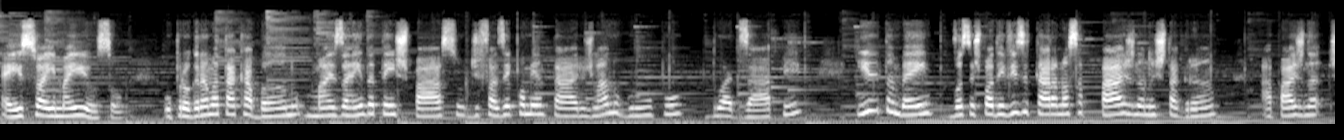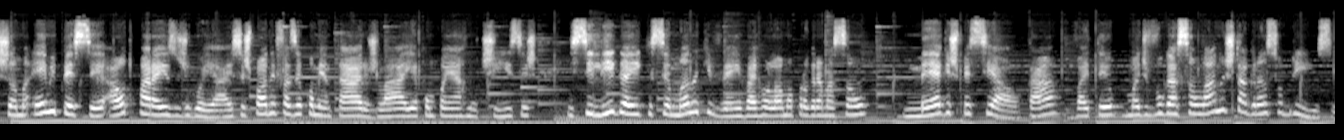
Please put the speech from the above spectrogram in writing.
É isso aí, Maílson. O programa está acabando, mas ainda tem espaço de fazer comentários lá no grupo do WhatsApp. E também vocês podem visitar a nossa página no Instagram. A página chama MPC Alto Paraíso de Goiás. Vocês podem fazer comentários lá e acompanhar notícias. E se liga aí que semana que vem vai rolar uma programação mega especial, tá? Vai ter uma divulgação lá no Instagram sobre isso.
